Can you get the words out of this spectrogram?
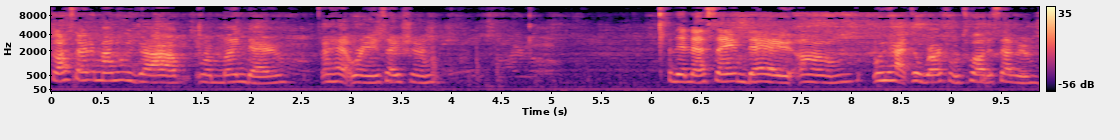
So I started my new job on Monday. I had orientation and then that same day, um, we had to work from 12 to 7.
